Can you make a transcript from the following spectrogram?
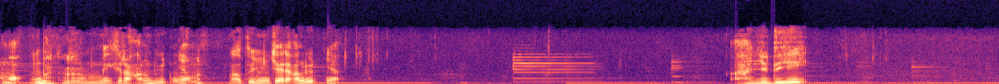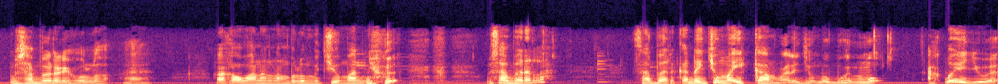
Mau bener mikirkan duitnya man atau mencarikan duitnya. Ah jadi bersabar ya Allah ah, kawanan yang belum menciuman juga. Sabar lah sabar kadang cuma ikam kadang cuma buanmu aku ya juga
